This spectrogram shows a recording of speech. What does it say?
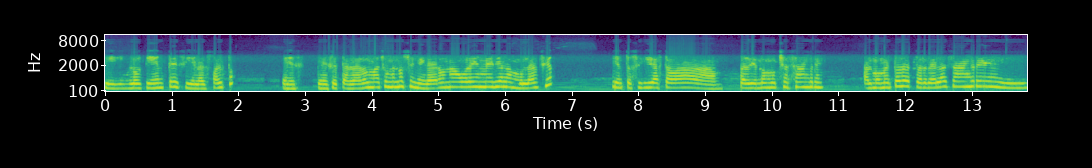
y los dientes y el asfalto, este, se tardaron más o menos en llegar una hora y media a la ambulancia y entonces ya estaba perdiendo mucha sangre. Al momento de perder la sangre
